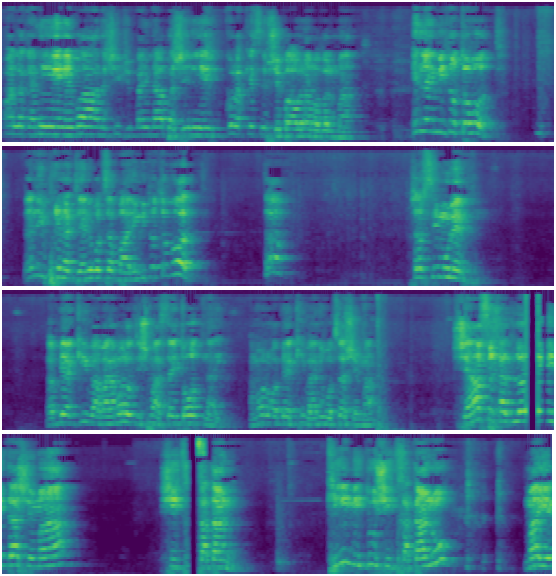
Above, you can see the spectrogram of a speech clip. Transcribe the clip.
וואלכ, אני רואה אנשים שבאים לאבא שלי, כל הכסף שבעולם, אבל מה? אין להם מידות טובות. ואני מבחינתי, אני רוצה בעל עם מידות טובות. טוב. עכשיו שימו לב. רבי עקיבא, אבל אמר לו, תשמע, עשתה איתו עוד תנאי. אמר לו רבי עקיבא, אני רוצה שמה? שאף אחד לא ידע שמה? שהתחתנו. כי אם ידעו שהתחתנו, מה יהיה?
